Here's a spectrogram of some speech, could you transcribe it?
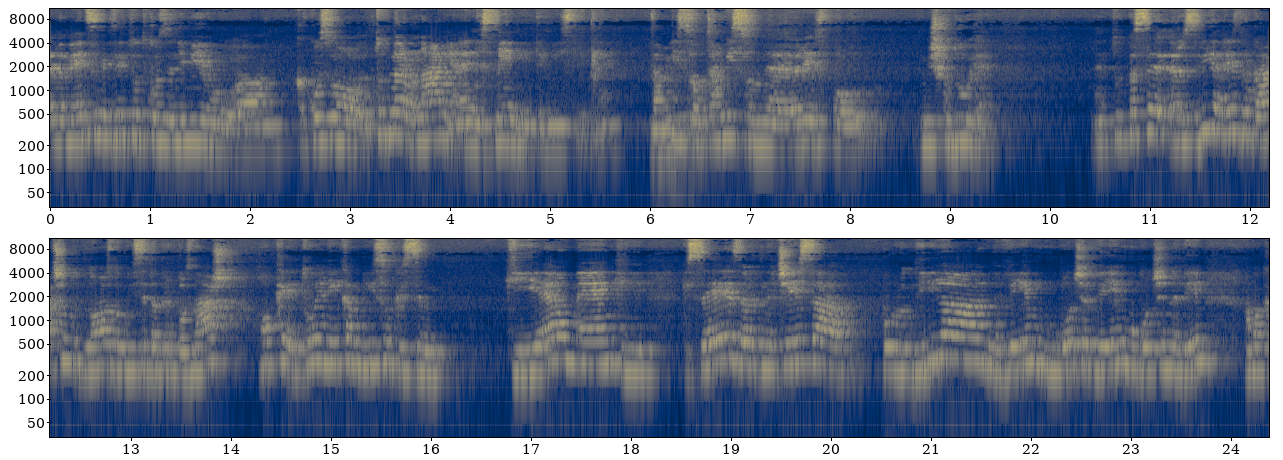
element se mi zdi tudi tako zanimiv, um, kako smo tudi naravnani, ne, ne smemo te misli. Ne. Ta, mm. misel, ta misel me res po, mi škoduje. Tu pa se razvija res drugačen odnos do misli, da prepoznaš, okay, to je neka misel, ki, sem, ki je v meni, ki, ki se je zaradi nečesa porodila. Ne vem, mogoče vem, mogoče ne vem. Ampak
